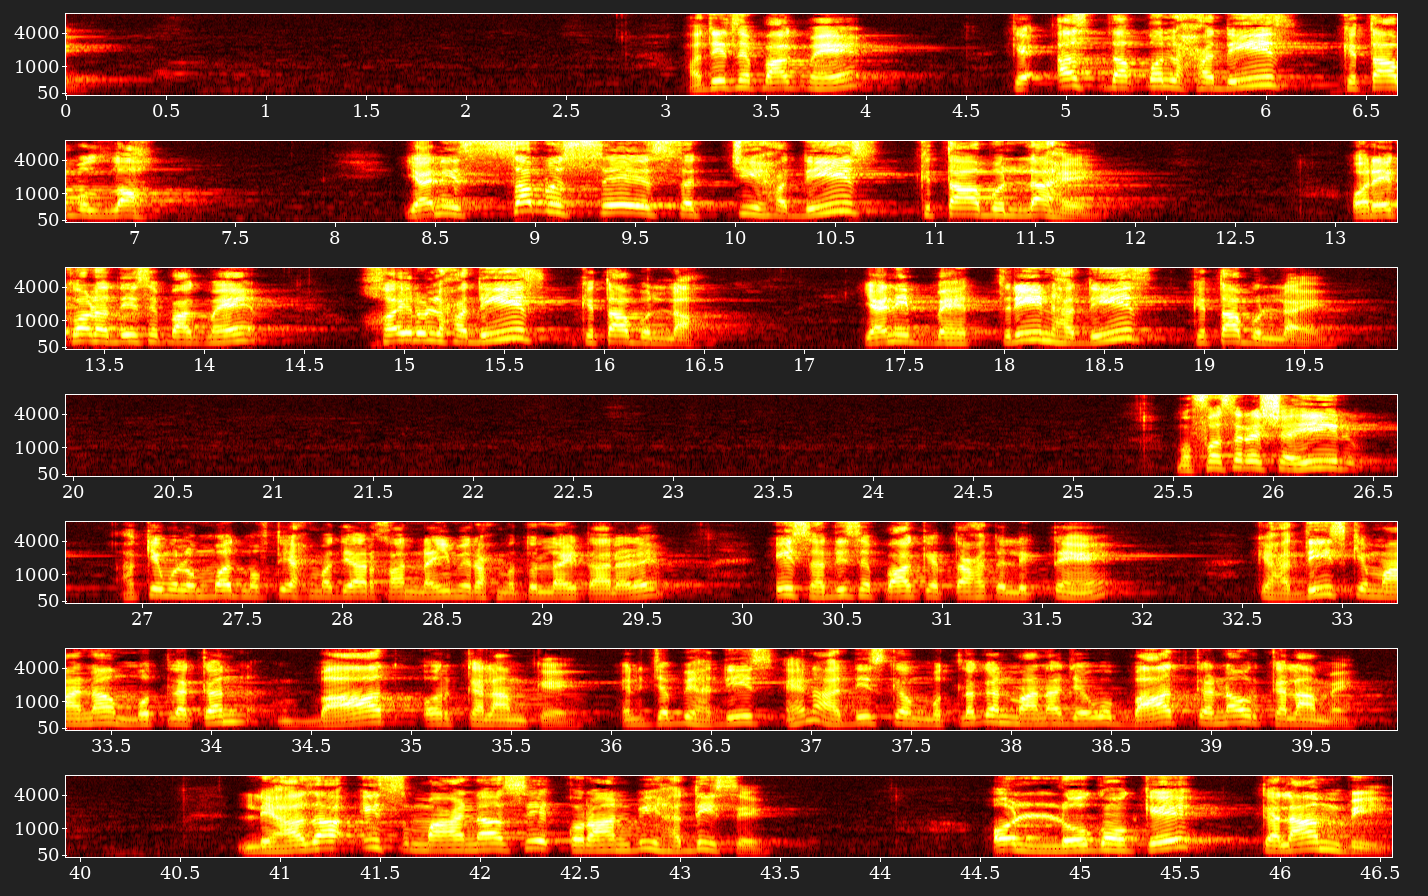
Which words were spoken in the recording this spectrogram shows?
हदीस पाक में कि असदकुल हदीस किताबुल्लाह। यानी सबसे सच्ची हदीस किताबुल्लाह है। और एक और हदीस पाक में, खैरुल हदीस किताबुल्लाह। यानी बेहतरीन हदीस किताबुल्लाह है। मुफसर शहीर हकीम उम्मद मुफ्ती अहमद यार खान नईम रहमत इस हदीस पाक के तहत लिखते हैं कि हदीस के माना मुतलकन बात और कलाम के। यानी जब भी हदीस है ना, हदीस का मुतलकन माना जो है वो बात करना और कलाम है। लिहाजा इस माना से कुरान भी हदीस है और लोगों के कलाम भी।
